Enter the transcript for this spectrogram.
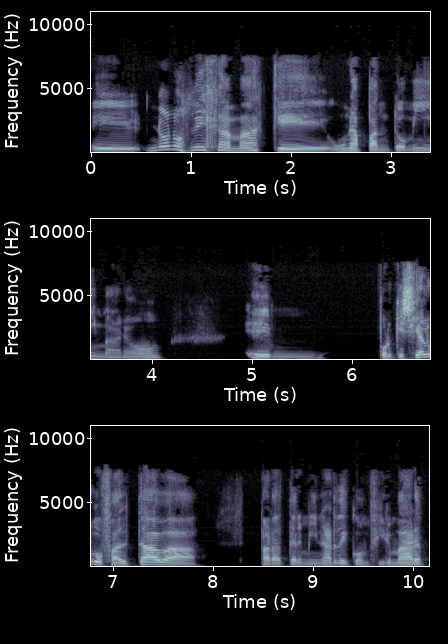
eh, no nos deja más que una pantomima, ¿no? Em, porque si algo faltaba para terminar de confirmar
